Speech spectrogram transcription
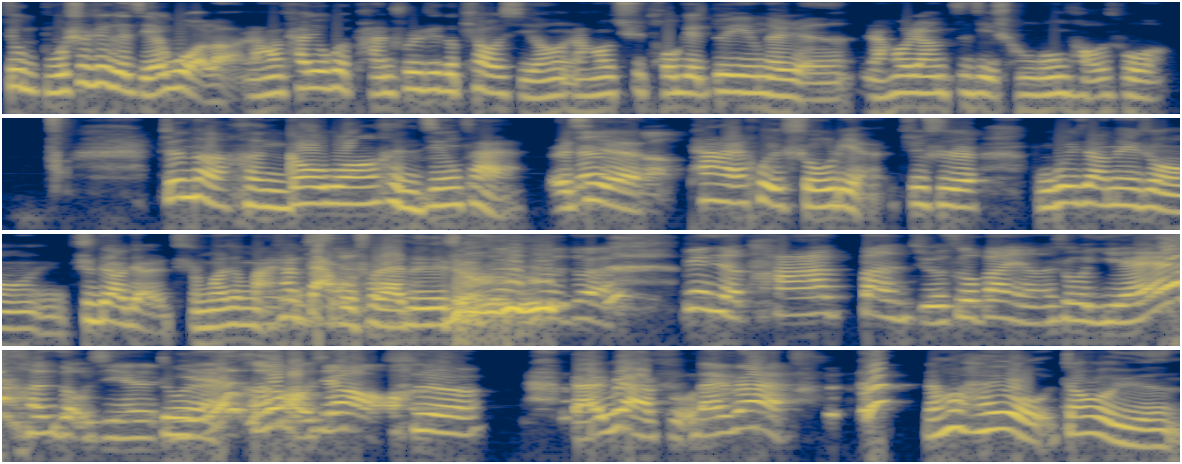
就不是这个结果了。然后他就会盘出这个票型，然后去投给对应的人，然后让自己成功逃脱。真的很高光，很精彩，而且他还会收敛，就是不会像那种知道点什么就马上炸呼出来的那种。对对对，并且他扮角色扮演的时候也很走心，对也很好笑，是白 rap。白 rap。然后还有张若昀，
